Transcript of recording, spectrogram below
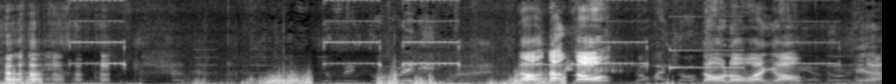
하하하하하 no, no, no, no, no one go. Yeah.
